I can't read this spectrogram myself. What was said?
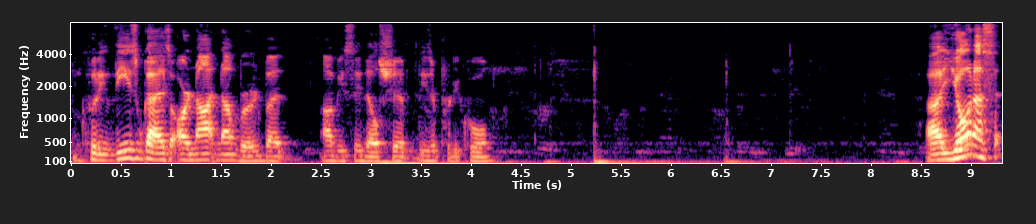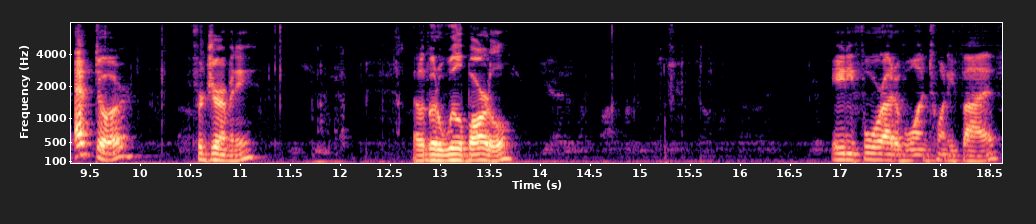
including these guys are not numbered, but obviously they'll ship. These are pretty cool. Uh, Jonas Hector for Germany. That'll go to Will Bartle. 84 out of 125.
